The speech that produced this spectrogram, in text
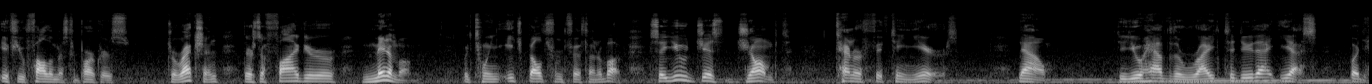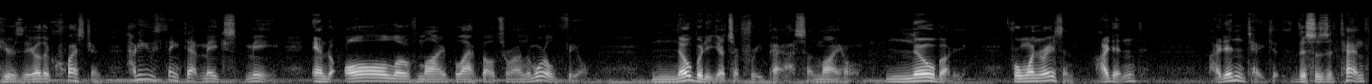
if you follow Mr. Parker's direction, there's a five year minimum between each belt from fifth and above. So you just jumped 10 or 15 years. Now, do you have the right to do that? Yes. But here's the other question. How do you think that makes me and all of my black belts around the world feel? Nobody gets a free pass on my home. Nobody. For one reason, I didn't. I didn't take it. This is a 10th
